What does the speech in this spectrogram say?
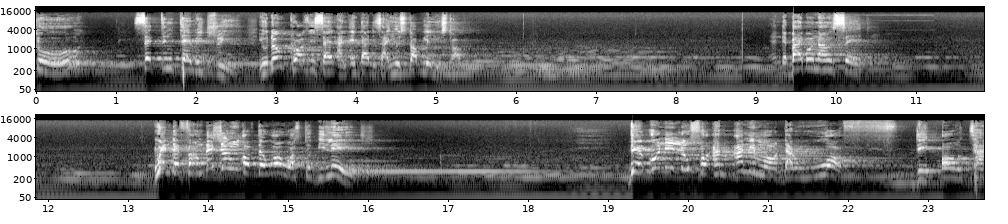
to certain territory. You don't cross this side and enter this side. You stop here, you stop. And the Bible now said, when the foundation of the wall was to be laid, they only look for an animal that worth the altar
